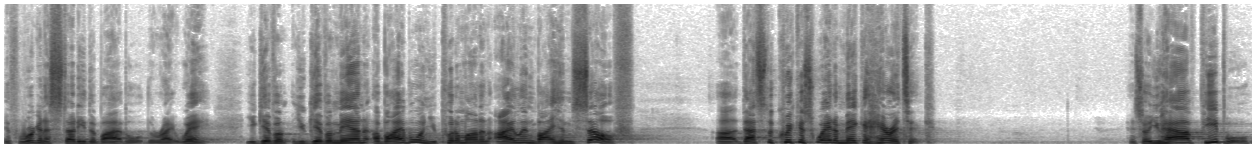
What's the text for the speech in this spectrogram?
if we're going to study the Bible the right way. You give, a, you give a man a Bible and you put him on an island by himself, uh, that's the quickest way to make a heretic. And so you have people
